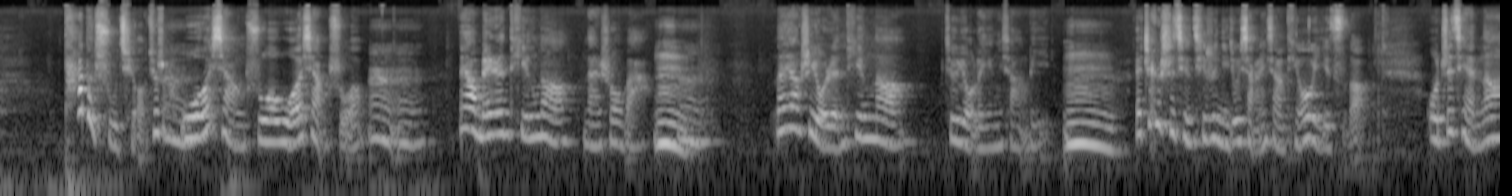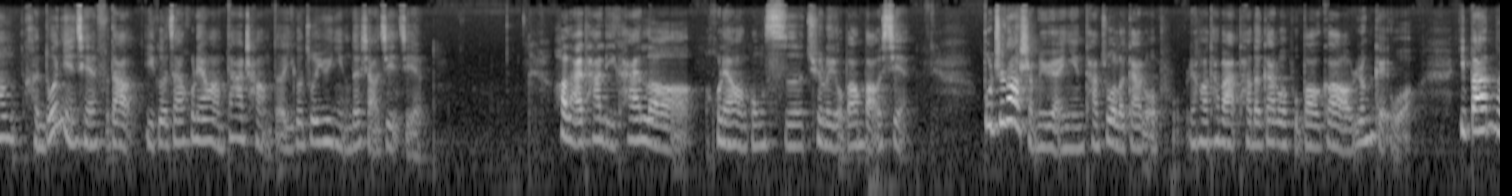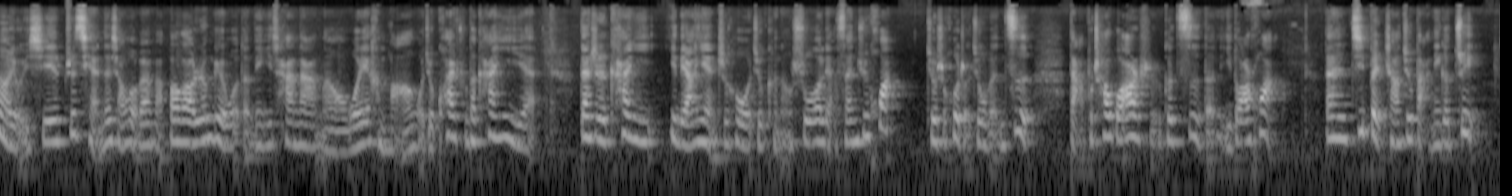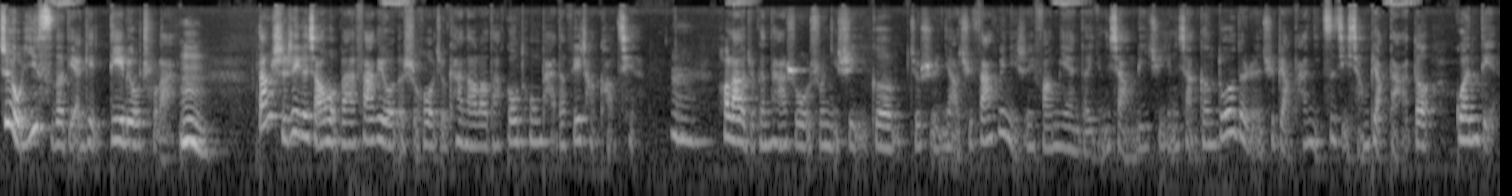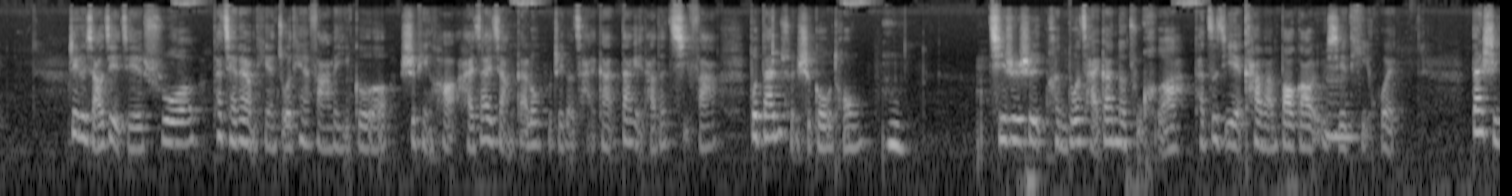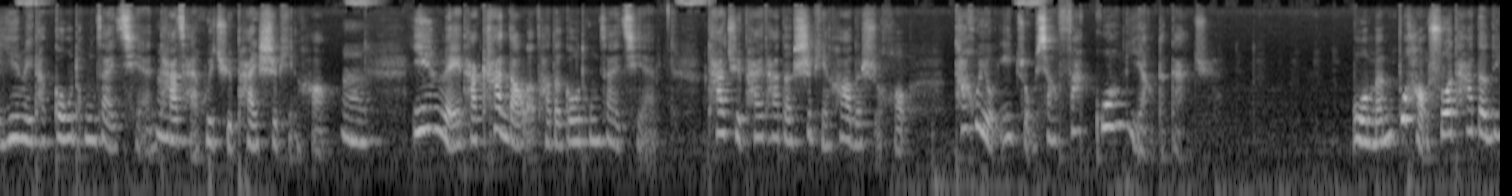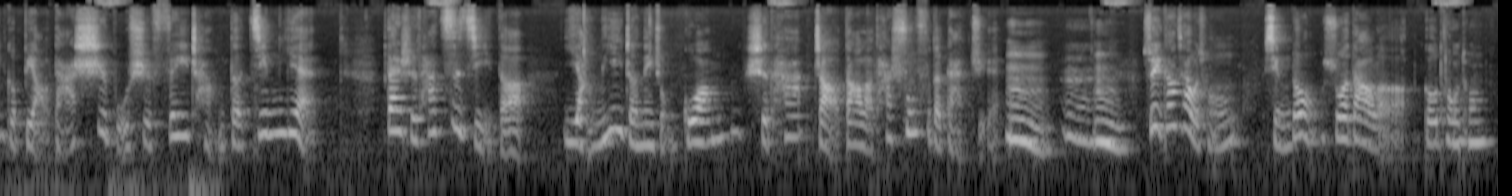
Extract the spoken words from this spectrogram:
他的诉求，就是我想说，我想说，嗯嗯那要没人听呢，难受吧？嗯嗯那要是有人听呢，就有了影响力。嗯哎，这个事情其实你就想一想，挺有意思的。我之前呢，很多年前辅导一个在互联网大厂的一个做运营的小姐姐，后来她离开了互联网公司，去了友邦保险，不知道什么原因，她做了盖洛普，然后她把她的盖洛普报告扔给我。一般呢，有一些之前的小伙伴把报告扔给我的那一刹那呢，我也很忙，我就快速的看一眼，但是看一一两眼之后，我就可能说两三句话，就是或者就文字打不超过二十个字的一段话，但是基本上就把那个最最有意思的点给提溜出来。嗯当时这个小伙伴发给我的时候，我就看到了他沟通排得非常靠前。嗯。后来我就跟他说：“我说你是一个，就是你要去发挥你这方面的影响力，去影响更多的人，去表达你自己想表达的观点。”这个小姐姐说，她前两天、昨天发了一个视频号，还在讲盖洛普这个才干带给她的启发，不单纯是沟通，嗯，其实是很多才干的组合啊。她自己也看完报告有一些体会，但是因为她沟通在前，她才会去拍视频号，嗯因为他看到了他的沟通在前，他去拍他的视频号的时候，他会有一种像发光一样的感觉。我们不好说他的那个表达是不是非常的惊艳，但是他自己的洋溢着那种光，是他找到了他舒服的感觉。嗯嗯嗯，所以刚才我从行动说到了沟通，沟通，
